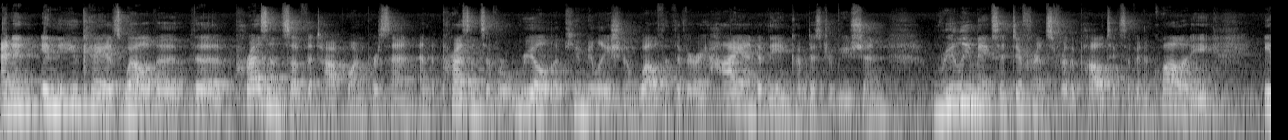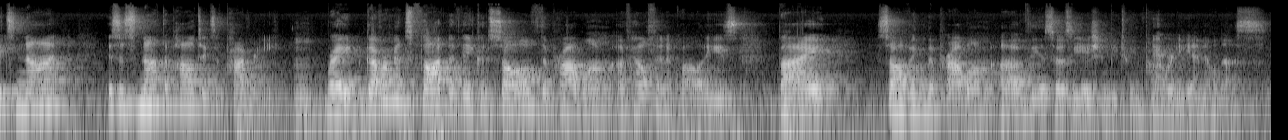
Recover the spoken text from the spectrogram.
and in, in the UK as well, the, the presence of the top 1% and the presence of a real accumulation of wealth at the very high end of the income distribution really makes a difference for the politics of inequality. It's not this is not the politics of poverty, mm. right? Governments thought that they could solve the problem of health inequalities by solving the problem of the association between poverty yeah. and illness.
